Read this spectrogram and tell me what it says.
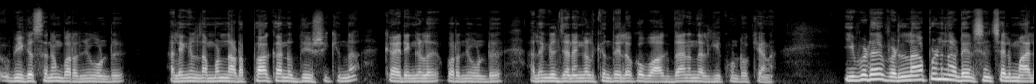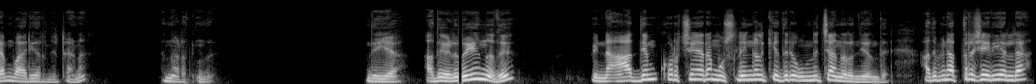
വികസനം പറഞ്ഞുകൊണ്ട് അല്ലെങ്കിൽ നമ്മൾ നടപ്പാക്കാൻ ഉദ്ദേശിക്കുന്ന കാര്യങ്ങൾ പറഞ്ഞുകൊണ്ട് അല്ലെങ്കിൽ ജനങ്ങൾക്ക് എന്തെങ്കിലുമൊക്കെ വാഗ്ദാനം നൽകിക്കൊണ്ടൊക്കെയാണ്. ഇവിടെ വെള്ളാപ്പള്ളി നടയെന്ന് വെച്ചാൽ മലം വാരി എറിഞ്ഞിട്ടാണ് നടത്തുന്നത്. എന്ത് ചെയ്യുക അത് എറിയുന്നത് പിന്നെ ആദ്യം കുറച്ചു നേരം മുസ്ലിങ്ങൾക്കെതിരെ ഒന്നിച്ചാണ് എറിഞ്ഞിരുന്നത്. അത് പിന്നെ അത്ര ശരിയല്ല.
